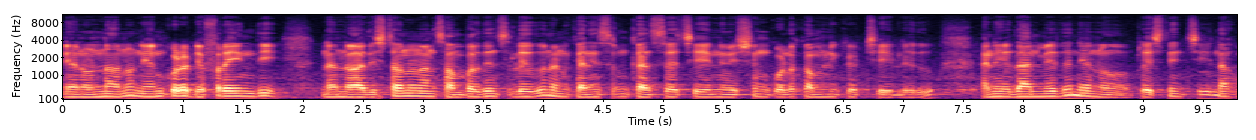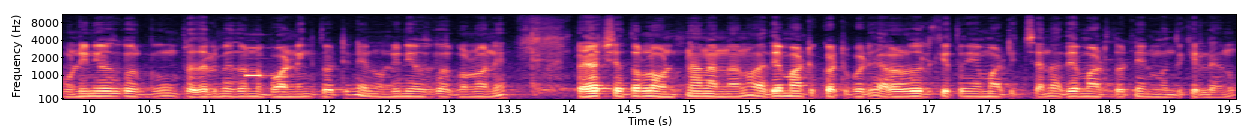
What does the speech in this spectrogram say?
నేను ఉన్నాను. నేను కూడా డిఫర్ అయింది. నన్ను అధిష్టానం నన్ను సంప్రదించలేదు. నన్ను కనీసం కన్సిడర్ చేయని విషయం కూడా కమ్యూనికేట్ చేయలేదు. అనే దాని మీద నేను ప్రశ్నించి నాకు ఉండి నియోజకవర్గం ప్రజల మీద ఉన్న బాండింగ్ తోటి నేను ఉండి నియోజకవర్గంలోనే ప్రజాక్షేత్రంలో ఉంటున్నానన్నాను. అదే మాటకు కట్టుబడి అరవై రోజుల క్రితం ఏ మాట ఇచ్చాను అదే మాటతోటి నేను ముందుకెళ్ళాను.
